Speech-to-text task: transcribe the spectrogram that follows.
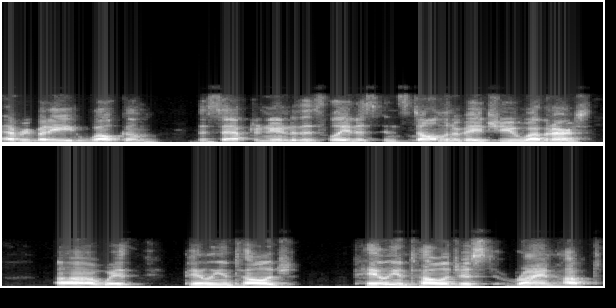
everybody, welcome this afternoon to this latest installment of AGU webinars uh, with paleontologist, paleontologist Ryan Haupt.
